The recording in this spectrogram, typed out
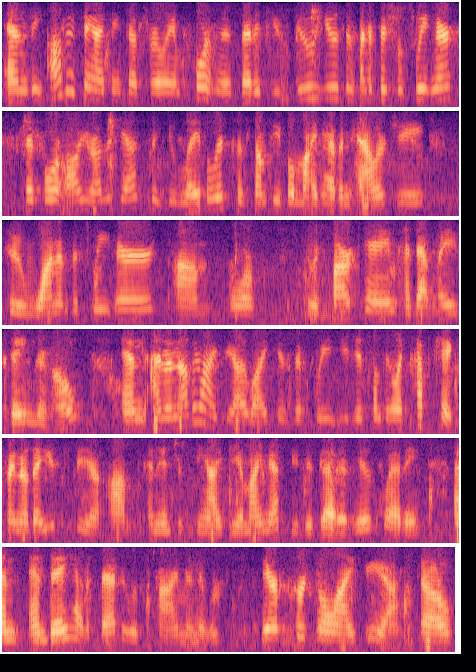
And the other thing I think that's really important is that if you do use an artificial sweetener, that for all your other guests that you label it because some people might have an allergy to one of the sweeteners um, or to aspartame, and that way they know. And and another idea I like is if we you did something like cupcakes. I know that used to be a, um, an interesting idea. My nephew did that at his wedding, and and they had a fabulous time, and it was their personal idea. So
